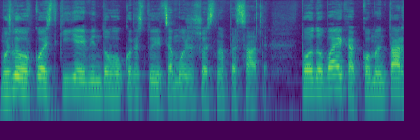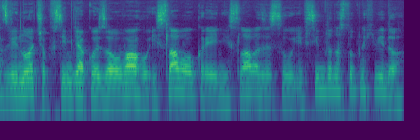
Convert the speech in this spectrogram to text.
Можливо, в когось такий є, він довго користується, може щось написати. Подобайка, коментар, дзвіночок. Всім дякую за увагу і слава Україні, слава ЗСУ, і всім до наступних відео.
